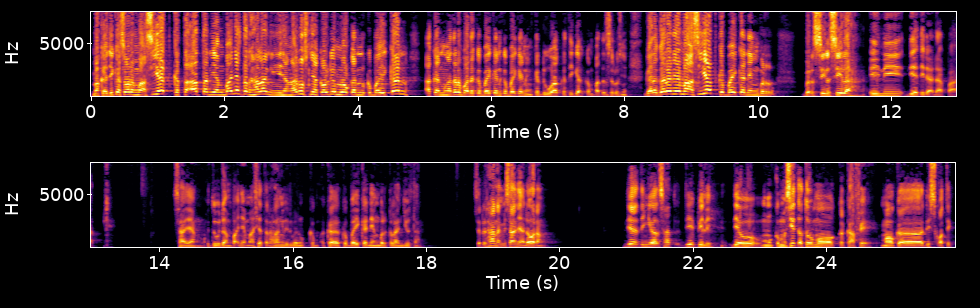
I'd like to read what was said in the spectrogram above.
Maka jika seorang maksiat, ketaatan yang banyak terhalangi, yang harusnya kalau dia melakukan kebaikan akan mengantar pada kebaikan-kebaikan yang kedua, ketiga, keempat dan seterusnya. Gara-gara dia maksiat, kebaikan yang ber, bersilsilah ini dia tidak dapat. Sayang, itu dampaknya maksiat terhalangi dari ke, ke, kebaikan yang berkelanjutan. Sederhana misalnya ada orang dia tinggal satu, dia pilih, dia mau ke masjid atau mau ke kafe, mau ke diskotik.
